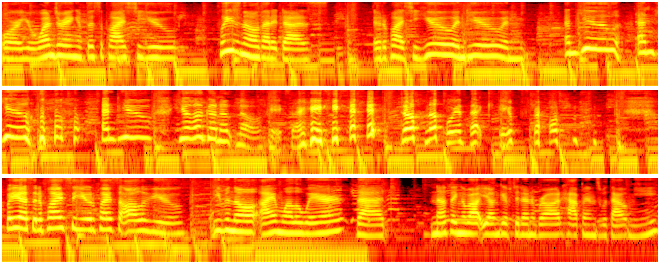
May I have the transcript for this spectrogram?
or you're wondering if this applies to you, please know that it does. It applies to you and you and and you and you and you. You're gonna no. Okay, sorry. Don't know where that came from. but yes, it applies to you. It applies to all of you. Even though I am well aware that nothing about Young Gifted and Abroad happens without me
